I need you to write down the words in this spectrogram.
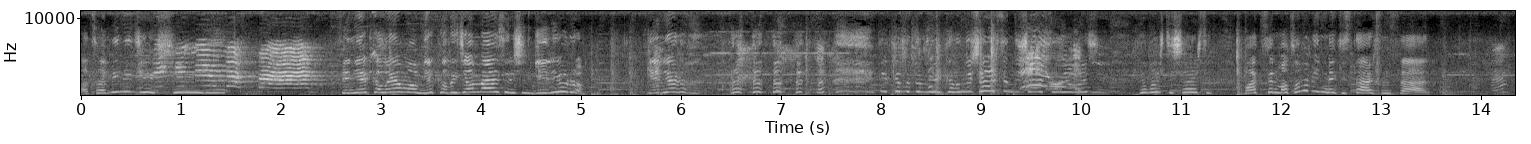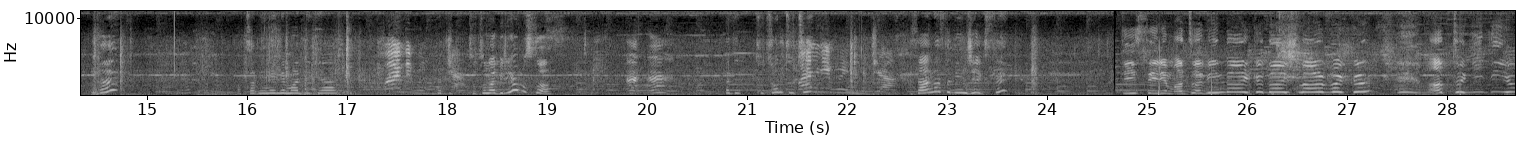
Ata binecek şimdi. Seni yakalayamam. Yakalayacağım ben seni şimdi. Geliyorum. Geliyorum. yakaladım yakaladım. Düşersin düşersin yavaş. Yavaş düşersin. Fatih Selim ata mı binmek istersin sen? Hı? Ata binelim hadi gel. Bineceğim. Tutunabiliyor musun? Hadi tutun tutun. De bineceğim. Sen nasıl bineceksin? Fatih Selim ata bindi arkadaşlar bakın. Ata gidiyor.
